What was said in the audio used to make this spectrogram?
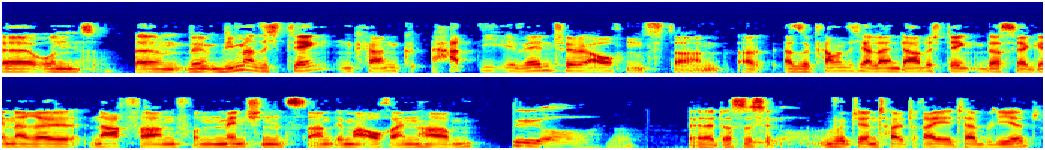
Äh, und Ja. ähm, wenn- wie man sich denken kann, hat die eventuell auch einen Stunt. Also kann man sich allein dadurch denken, dass ja generell Nachfahren von Menschen mit Stunt immer auch einen haben. Ja, ne? Äh, das ist Ja. wird ja in Teil 3 etabliert.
